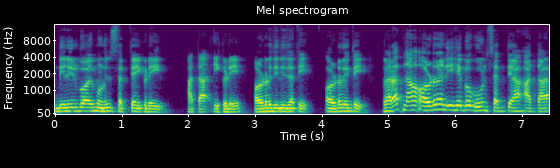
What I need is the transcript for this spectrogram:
डिलिव्हरी बॉय म्हणून सत्या इकडे येईल. आता इकडे ऑर्डर दिली जाते. ऑर्डर येते. घरात ना ऑर्डर आली हे बघून सत्या आता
